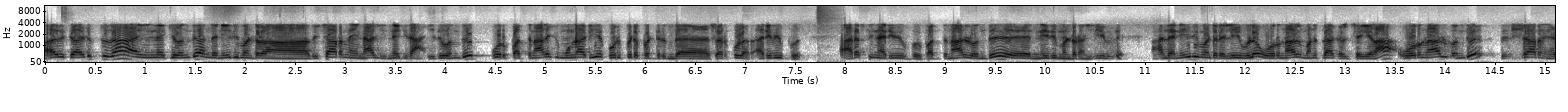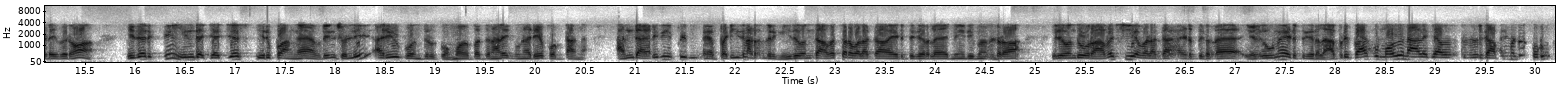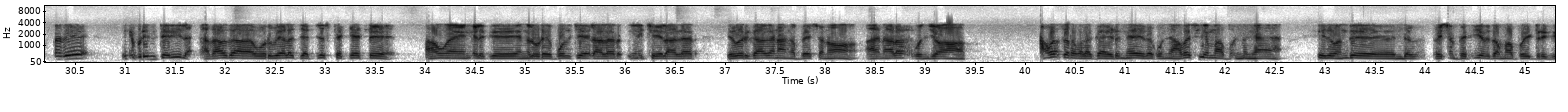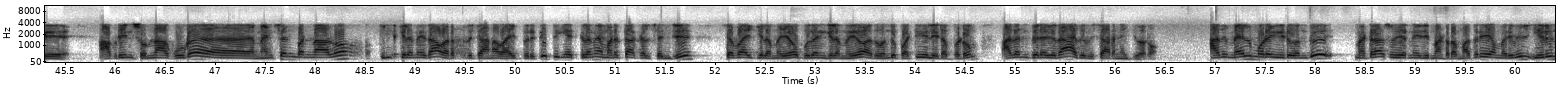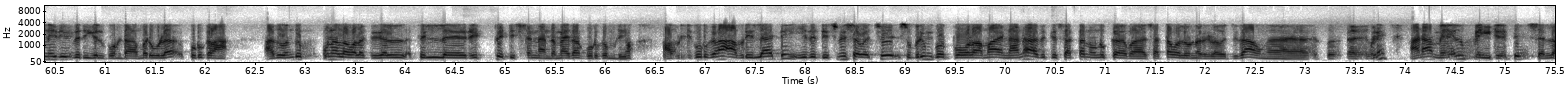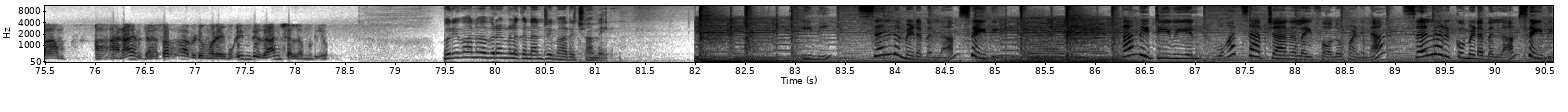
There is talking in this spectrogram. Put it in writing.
அதுக்கு அடுத்து தான் இன்னைக்கு வந்து அந்த நீதிமன்றம் விசாரணை நாள் இன்னைக்கு தான் இது வந்து ஒரு பத்து நாளைக்கு முன்னாடியே குறிப்பிடப்பட்டிருந்த சர்க்குலர் அறிவிப்பு அரசின் அறிவிப்பு. பத்து நாள் வந்து நீதிமன்றம் லீவு. அந்த நீதிமன்ற லீவுல ஒரு நாள் மனு தாக்கல் செய்யலாம். ஒரு நாள் வந்து விசாரணை நடைபெறும். இதற்கு இந்த ஜட்ஜஸ் இருப்பாங்க அப்படின்னு சொல்லி அறிவிப்பு வந்திருக்கும். மொ- பத்து நாளைக்கு முன்னாடியே போட்டாங்க. அந்த அறிவிப்பு படி தான் நடந்திருக்கு. இது வந்து அவசர வழக்கா எடுத்துக்கிறல நீதிமன்றம். இது வந்து ஒரு அவசிய வழக்கா எடுத்துக்கல எதுவுமே எடுத்துக்கிறல. அப்படி பார்க்கும்போது நாளைக்கு அவர்களுக்கு அப்பாயின்மெண்ட் கொடுத்ததே எப்படின்னு தெரியல. அதாவது ஒருவேளை ஜட்ஜஸ்ட கேட்டு அவங்க எங்களுக்கு எங்களுடைய பொதுச் செயலாளர் இணை செயலாளர் இவருக்காக நாங்க பேசணும். அதனால கொஞ்சம் அவசர வழக்கா எடுங்க. இதை கொஞ்சம் அவசியமா பண்ணுங்க. இது வந்து இந்த விஷயம் பெரிய விதமா போயிட்டு இருக்கு. அப்படின்னு சொன்னா கூட மென்ஷன் பண்ணாலும் திங்கட்கிழமை தான் வர்றதுக்கான வாய்ப்பு இருக்கு. திங்கட்கிழமை மனு தாக்கல் செஞ்சு செவ்வாய்க்கிழமையோ புதன்கிழமையோ அது வந்து பட்டியலிடப்படும். அதன் பிறகுதான் அது விசாரணைக்கு வரும். அது மேல்முறையீடு வந்து மெட்ராஸ் உயர்நீதிமன்ற மதுரை அமர்வில் இரு நீதிபதிகள் கொண்ட அமர்வுல கொடுக்கலாம். அது வந்து பூநல வழக்குகள் பில்லு ரிட் பெட்டிஷன் அந்த மாதிரி தான் கொடுக்க முடியும். அப்படி கொடுக்கலாம். அப்படி இல்லாட்டி இது டிஸ்மிஸ வச்சு சுப்ரீம் கோர்ட் போகலாமா என்னன்னா அதுக்கு சட்ட நுணுக்க வ- சட்ட வல்லுநர்களை வச்சு தான் அவங்க பண்ணி- ஆனா மேல்முறையீட்டுக்கு செல்லாம் ஆனா தசரா விடுமுறை முடிந்துதான் செல்ல முடியும். விரிவான விவரங்களுக்கு நன்றி மாரிசாமி இனி செல்லும் இடமெல்லாம் செய்தி. தந்தை டிவியின் வாட்ஸ்அப் சேனலை ஃபாலோ பண்ணினா செல்ல இருக்கும் இடமெல்லாம் செய்தி.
